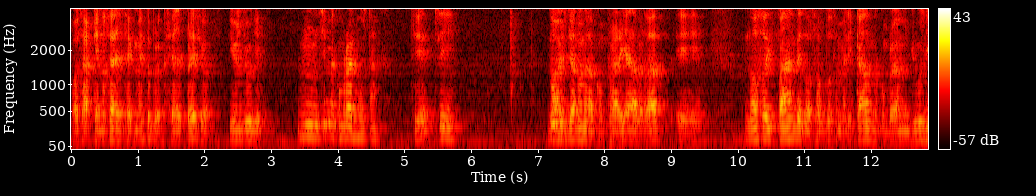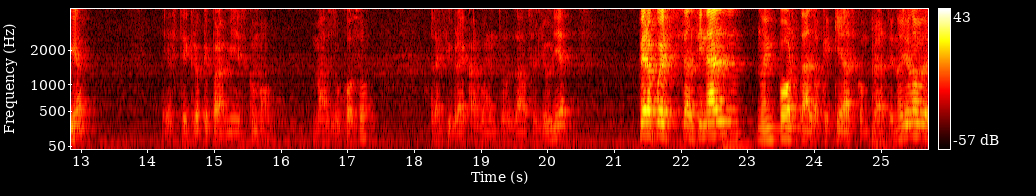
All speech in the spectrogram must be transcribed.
o sea, que no sea del segmento, pero que sea el precio. Y un Julia. Mm, sí, me compraba el Mustang. ¿Sí? Sí. No, Tú- yo no me lo compraría, la verdad. Eh, no soy fan de los autos americanos, me compraría un Julia. Este, creo que para mí es como más lujoso. Trae fibra de carbono en todos lados el Julia. Pero pues al final no importa lo que quieras comprarte, ¿no? Yo no me-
